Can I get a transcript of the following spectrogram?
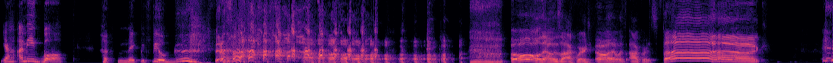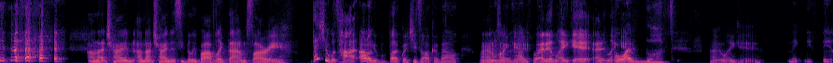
yeah. I mean, well, make me feel good. Oh, that was awkward. Oh, that was awkward as fuck. I'm not trying. I'm not trying to see Billy Bob like that. I'm sorry. that shit was hot. I don't give a fuck what you talk about. I don't like was hot as it. I didn't like it. I didn't like it. oh, I loved it. I didn't like it. Make me feel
